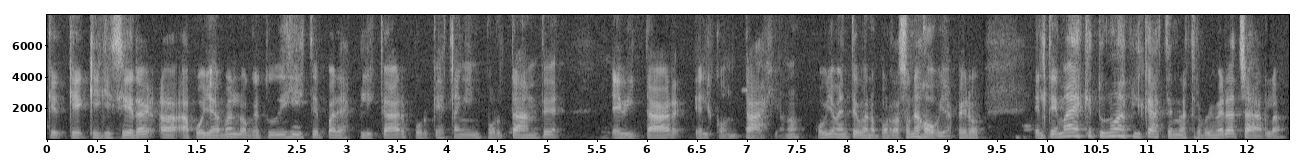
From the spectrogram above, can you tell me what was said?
que, que, quisiera apoyarme en lo que tú dijiste para explicar por qué es tan importante evitar el contagio, ¿no? Obviamente, bueno, por razones obvias, pero el tema es que tú nos explicaste en nuestra primera charla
